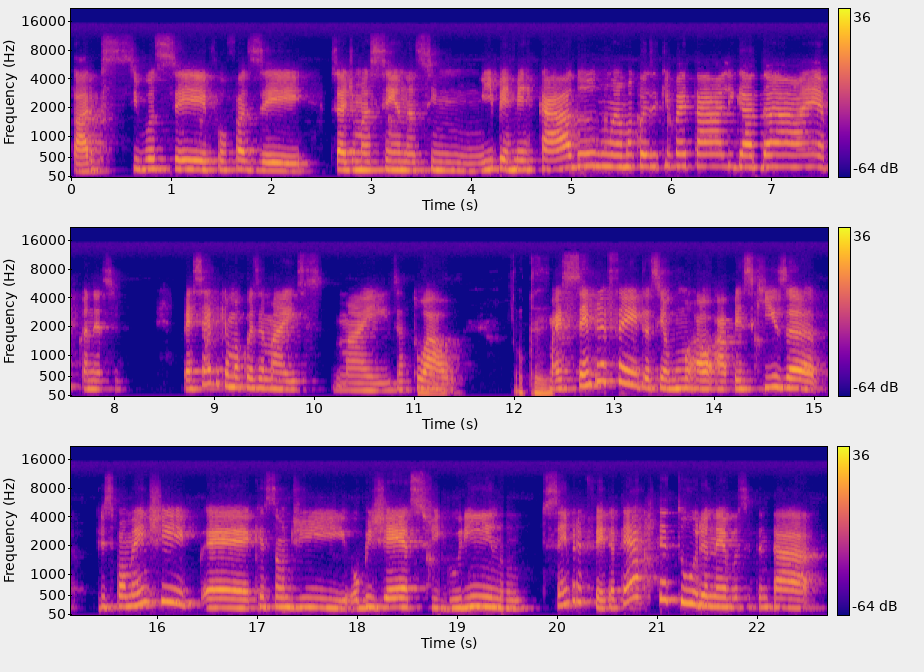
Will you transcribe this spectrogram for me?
Claro que se você for fazer, precisar de uma cena, assim, hipermercado, não é uma coisa que vai estar tá ligada à época, né? Você percebe que é uma coisa mais, mais atual. Uhum. Okay. Mas sempre é feita, assim, alguma, a, a pesquisa principalmente é, questão de objetos, figurino, sempre é feito. Até a arquitetura, né? Você tentar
